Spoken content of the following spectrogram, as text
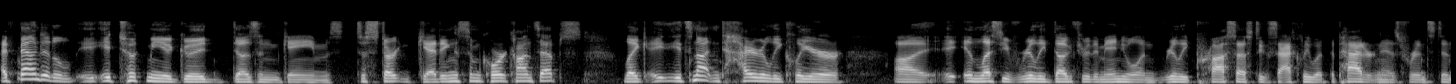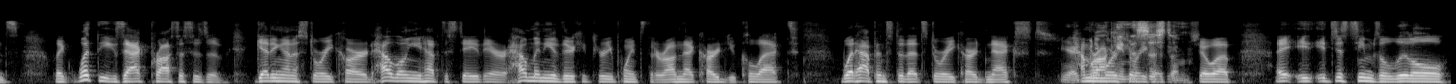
I found it, a, it. It took me a good dozen games to start getting some core concepts. Like it, it's not entirely clear uh, unless you've really dug through the manual and really processed exactly what the pattern is. For instance, like what the exact process is of getting on a story card, how long you have to stay there, how many of the victory points that are on that card you collect, what happens to that story card next, Yeah, how many more story cards show up. It, it just seems a little.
